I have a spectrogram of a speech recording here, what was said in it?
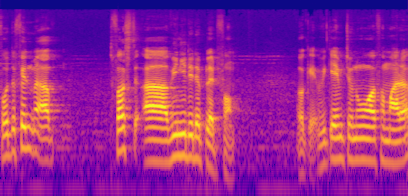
for the film first we needed a platform okay we came to know of हमारा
